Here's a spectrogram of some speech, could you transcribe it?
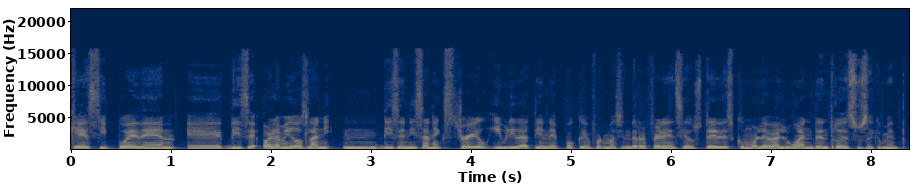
que si pueden, eh, dice, hola amigos, la, mm, dice Nissan X-Trail híbrida tiene poca información de referencia. ¿Ustedes cómo la evalúan dentro de su segmento?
